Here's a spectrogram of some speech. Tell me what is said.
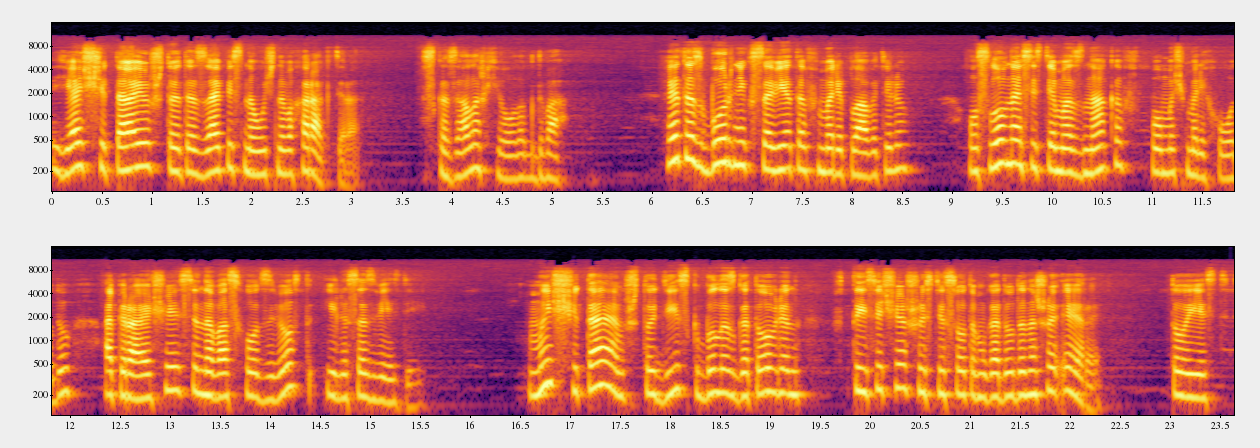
Я считаю, что это запись научного характера, сказал археолог 2. Это сборник советов мореплавателю, условная система знаков в помощь мореходу, опирающаяся на восход звезд или созвездий. Мы считаем, что диск был изготовлен в 1600 году до нашей эры, то есть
